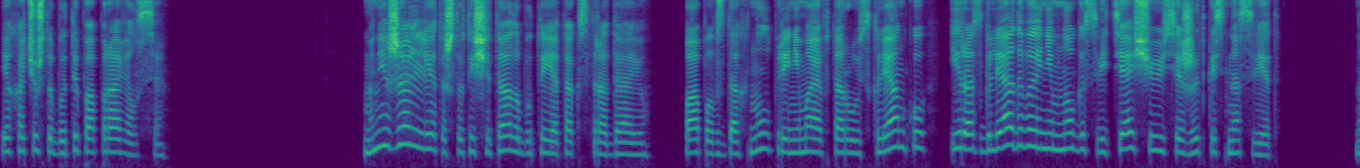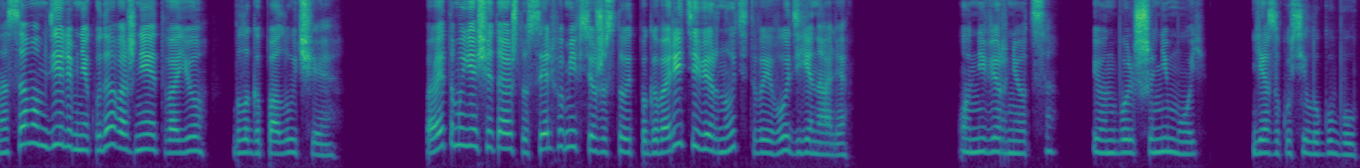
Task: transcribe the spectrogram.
Я хочу, чтобы ты поправился. Мне жаль, Лето, что ты считала, будто я так страдаю. Папа вздохнул, принимая вторую склянку и разглядывая немного светящуюся жидкость на свет. «На самом деле мне куда важнее твое благополучие. Поэтому я считаю, что с эльфами все же стоит поговорить и вернуть твоего Дьеналя». «Он не вернется, и он больше не мой». Я закусила губу.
